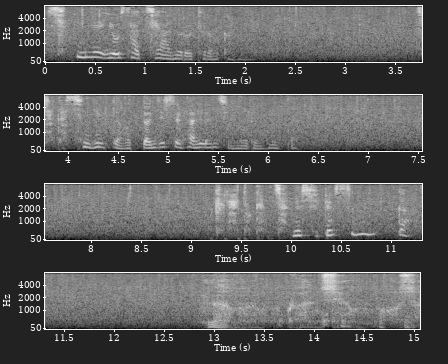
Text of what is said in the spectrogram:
스님의 요사체 안으로 들어가면 제가 스님께 어떤 짓을 할는지 모릅니다. 그래도 괜찮으시겠습니까? 나무 관세음 보살.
